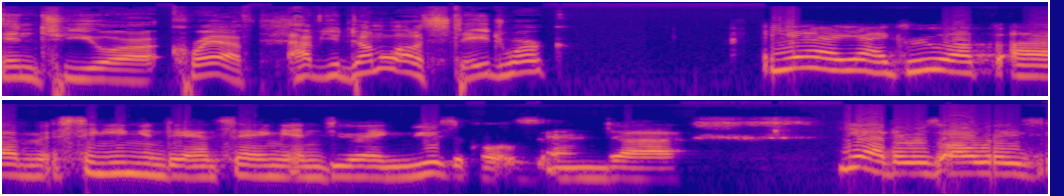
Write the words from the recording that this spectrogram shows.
into your craft. Have you done a lot of stage work? Yeah, yeah. I grew up um, singing and dancing and doing musicals, and uh, yeah, there was always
